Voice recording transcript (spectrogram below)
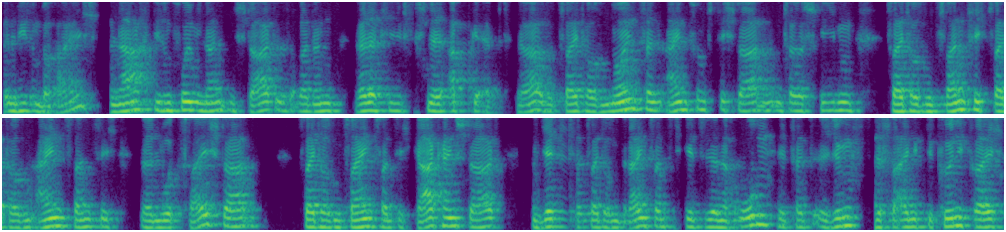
in diesem Bereich. Nach diesem fulminanten Start ist aber dann relativ schnell abgeebbt. Ja, also 2019 51 Staaten unterschrieben, 2020, 2021 äh, nur zwei Staaten, 2022 gar kein Staat und jetzt 2023 geht es wieder nach oben. Jetzt hat äh, jüngst das Vereinigte Königreich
